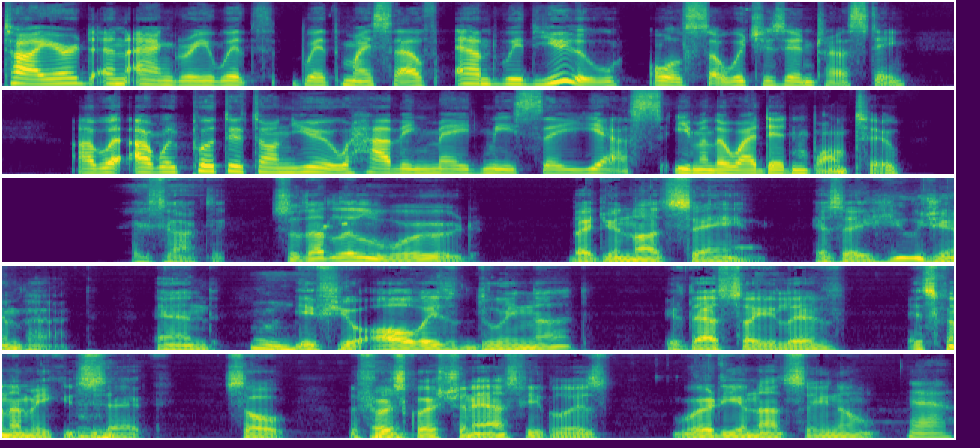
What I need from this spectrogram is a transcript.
Tired and angry with, with myself and with you also, which is interesting. I will, I will put it on you having made me say yes, even though I didn't want to. Exactly. So that little word that you're not saying has a huge impact. And hmm. if you're always doing that, if that's how you live, it's going to make you hmm. sick. So the first hmm. question I ask people is, where do you not say no? Yeah,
